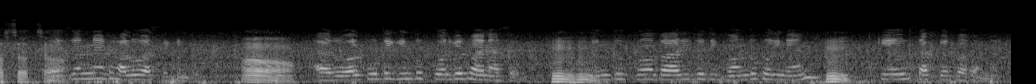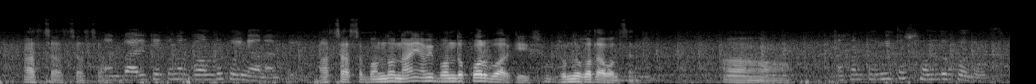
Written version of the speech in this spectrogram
আচ্ছা আচ্ছা। ওই জন্যে ভালো আছে কিন্তু। আর অল্পতে কিন্তু করবে পায় না সব হুম হুম। কিন্তু বাড়ি যদি বন্ধ করি নেন হুম। কেউ চাকরির পাবেন না। আচ্ছা আচ্ছা আচ্ছা। বাড়িটা তোমার বন্ধ করি নেওয়া লাগবে। আচ্ছা আচ্ছা বন্ধ নাই আমি বন্ধ করব আর কি। সুন্দর কথা বলছেন। এখন তুমি তো সুন্দর করবে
